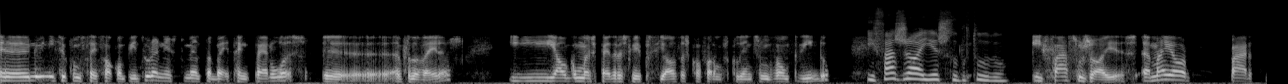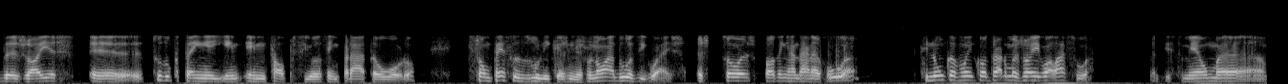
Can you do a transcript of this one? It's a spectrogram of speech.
Uh, no início comecei só com pintura, neste momento também tenho pérolas uh, verdadeiras e algumas pedras semi-preciosas, conforme os clientes me vão pedindo. E faz joias, sobretudo. E faço joias. A maior parte das joias, uh, tudo o que tem aí em, em, metal precioso, em prata ou ouro, são peças únicas mesmo, não há duas iguais. As pessoas podem andar na rua que nunca vão encontrar uma joia igual à sua. Portanto, isso também é uma,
